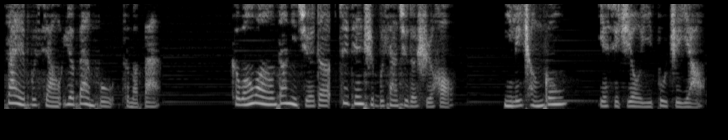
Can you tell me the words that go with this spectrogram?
再也不想越半步怎么办？可往往当你觉得最坚持不下去的时候，你离成功也许只有一步之遥。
